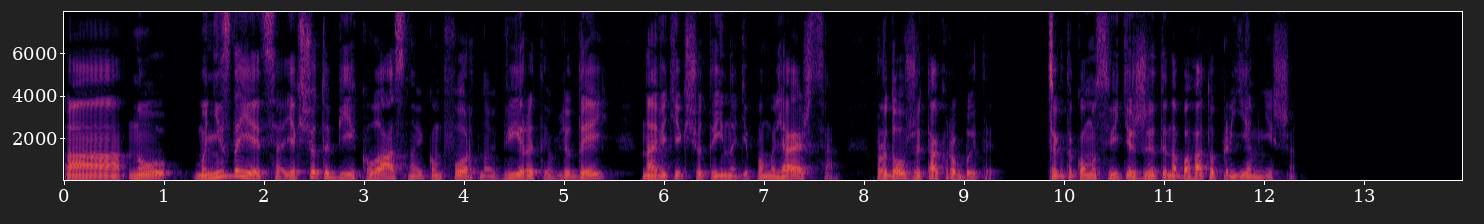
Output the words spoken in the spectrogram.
А, Ну, мені здається, якщо тобі класно і комфортно вірити в людей, навіть якщо ти іноді помиляєшся, продовжуй так робити. Це в такому світі жити набагато приємніше.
